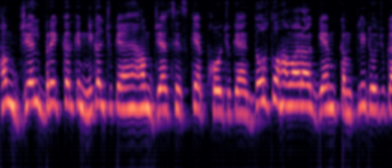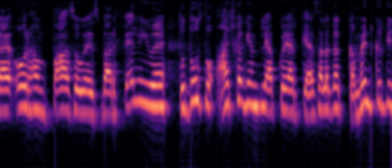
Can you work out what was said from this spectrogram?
हम जेल ब्रेक करके निकल चुके हैं। हम जेल से स्केप हो चुके हैं। दोस्तों, हमारा गेम कंप्लीट हो चुका है और हम पास हो गए। इस बार फेल नहीं हुए। तो दोस्तों, आज का गेम प्ले आपको यार कैसा लगा? कमेंट करके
